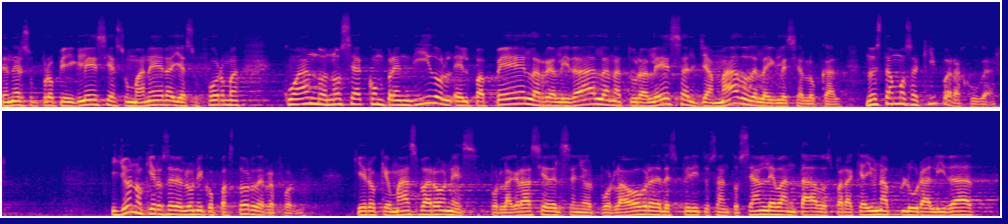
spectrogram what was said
tener su propia iglesia a su manera y a su forma, cuando no se ha comprendido el papel, la realidad, la naturaleza, el llamado de la iglesia local. No estamos aquí para jugar. Y yo no quiero ser el único pastor de reforma. Quiero que más varones, por la gracia del Señor, por la obra del Espíritu Santo, sean levantados para que haya una pluralidad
